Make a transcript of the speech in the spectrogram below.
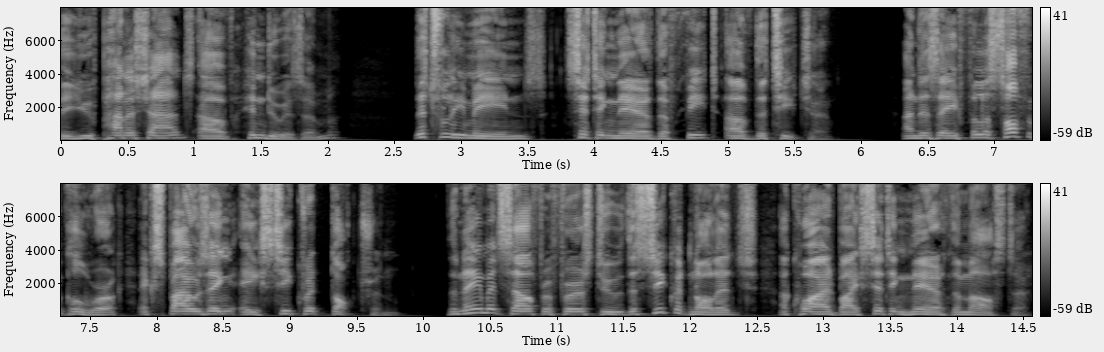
the Upanishads of Hinduism, literally means sitting near the feet of the teacher, and is a philosophical work espousing a secret doctrine. The name itself refers to the secret knowledge acquired by sitting near the master.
